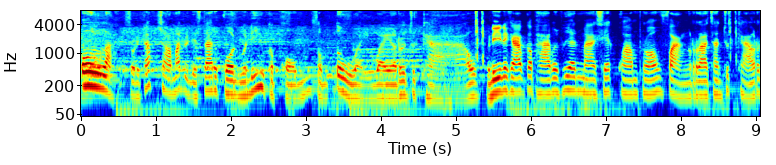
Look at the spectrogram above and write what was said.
โอล่ะ สวัสดีครับ ชาวมัดริดสตาร์ทุกคน วันนี้อยู่กับผม สมตุยวัยรุ่นชุดขาว วันนี้นะครับ ก็พาเพื่อนๆ มาเช็คความพร้อมฝั่งราชันชุดขาวเร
